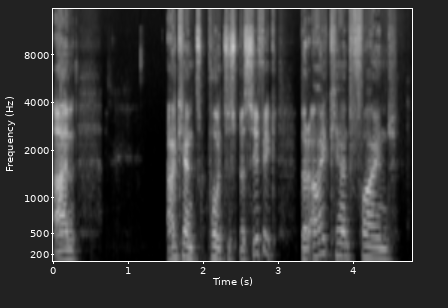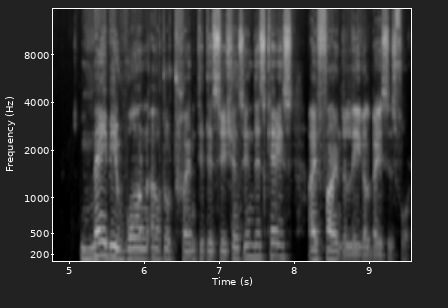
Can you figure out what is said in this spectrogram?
And I can't point to specific, but I can't find maybe one out of 20 decisions in this case I find a legal basis for.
